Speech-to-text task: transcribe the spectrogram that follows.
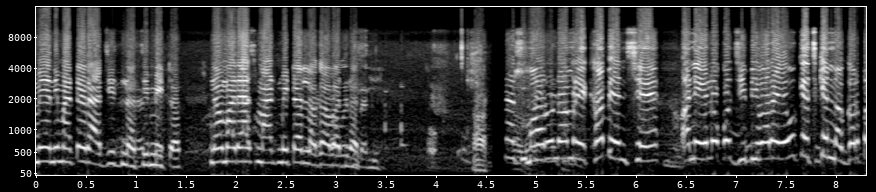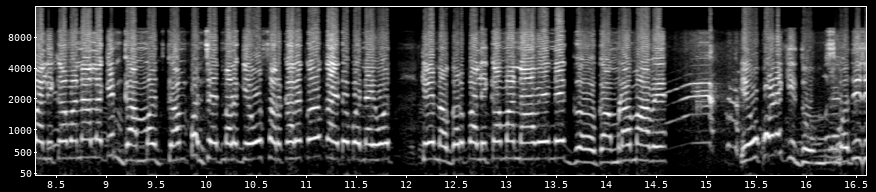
અમે એની માટે રાજી જ નથી મીટર. ને અમારે આ સ્માર્ટ મીટર લગાવવા નથી. મારું નામ રેખાબેન છે અને એ લોકો જીબી વાળા એવું કે છે કે નગરપાલિકામાં ના લાગે ને ગામમાં ગામ પંચાયતમાં લાગે. એવો સરકારે કયો કાયદો બનાવ્યો કે નગરપાલિકામાં ના આવે ને ગામડામાં આવે? એવું કોણે કીધું? બધી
